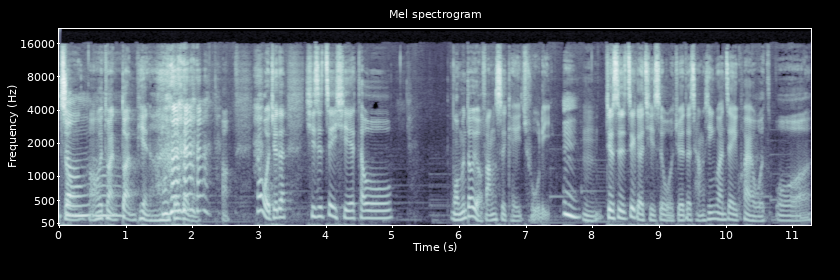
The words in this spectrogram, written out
中，然后会突然断片啊 等等。好，那我觉得其实这些都。我们都有方式可以处理，嗯嗯，就是这个。其实我觉得长新冠这一块，我我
